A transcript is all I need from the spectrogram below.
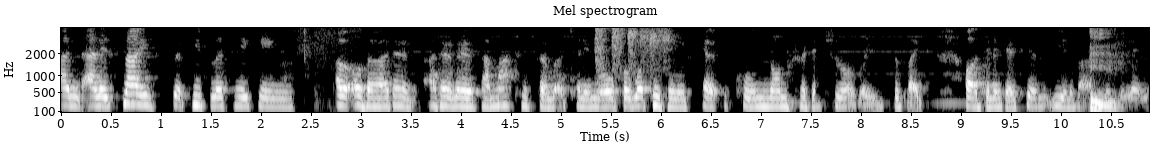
and and it's nice that people are taking. Although I don't, I don't know if that matters so much anymore. But what people would call non-traditional routes of like, oh, I didn't go to uni- university. Hmm. And,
